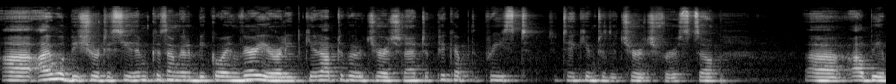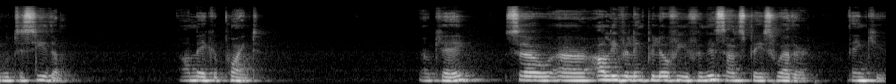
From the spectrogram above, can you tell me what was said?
Uh, I will be sure to see them because I'm going to be going very early to get up to go to church and I have to pick up the priest to take him to the church first. So uh, I'll be able to see them. I'll make a point. Okay, so uh, I'll leave a link below for you for this on space weather. Thank you.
